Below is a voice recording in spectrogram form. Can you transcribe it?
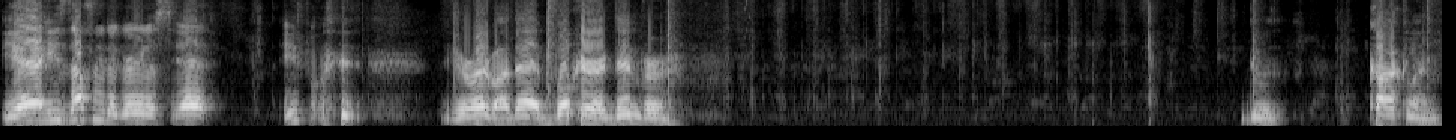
Yeah, he's definitely the greatest yet. You're right about that. Booker, Denver. Dude, Cocklin.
